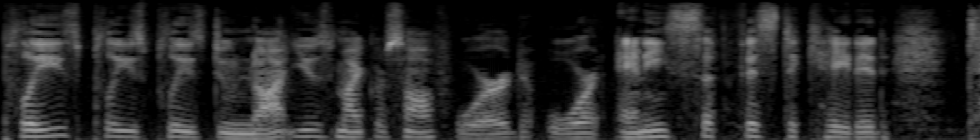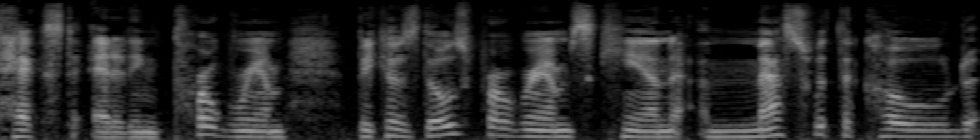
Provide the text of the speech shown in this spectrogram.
Please, please, please do not use Microsoft Word or any sophisticated text editing program because those programs can mess with the code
